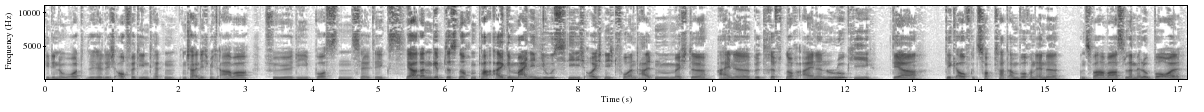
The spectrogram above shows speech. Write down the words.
die den Award sicherlich auch verdient hätten, entscheide ich mich aber für die Boston Celtics. Ja, dann gibt es noch ein paar allgemeine News, die ich euch nicht vorenthalten möchte. Eine betrifft noch einen Rookie, der dick aufgezockt hat am Wochenende. Und zwar war es LaMelo Ball,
